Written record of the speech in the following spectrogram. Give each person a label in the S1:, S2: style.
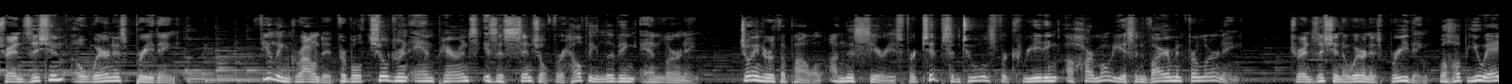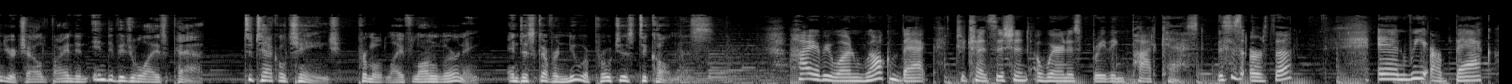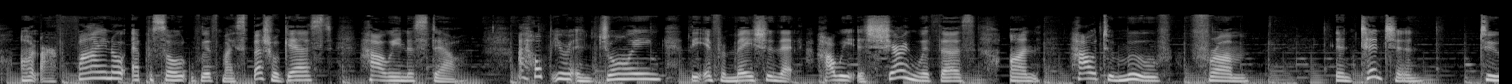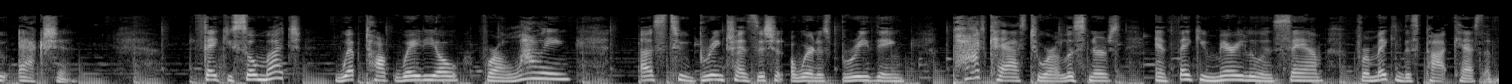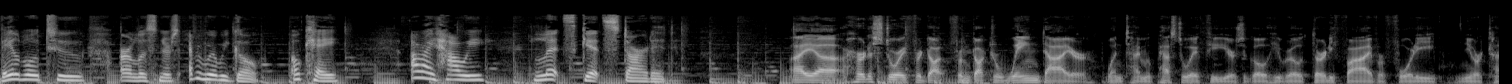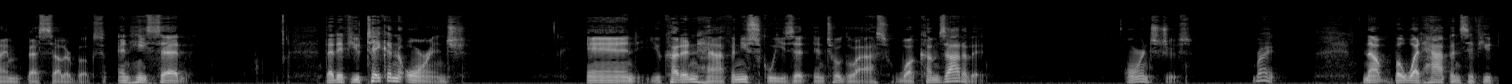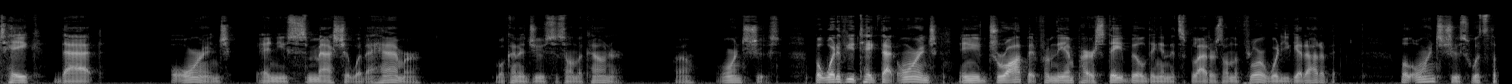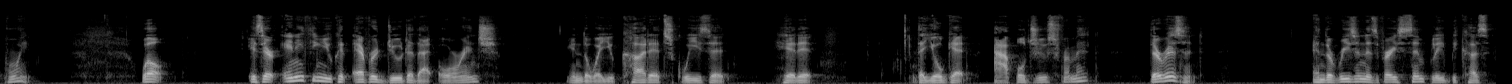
S1: Transition Awareness Breathing. Feeling grounded for both children and parents is essential for healthy living and learning. Join Eartha Powell on this series for tips and tools for creating a harmonious environment for learning. Transition Awareness Breathing will help you and your child find an individualized path to tackle change, promote lifelong learning, and discover new approaches to calmness.
S2: Hi, everyone. Welcome back to Transition Awareness Breathing Podcast. This is Eartha, and we are back on our final episode with my special guest, Howie Nestel. I hope you're enjoying the information that Howie is sharing with us on how to move from intention to action. Thank you so much, Web Talk Radio, for allowing us to bring transition awareness breathing podcast to our listeners. And thank you, Mary Lou and Sam, for making this podcast available to our listeners everywhere we go. Okay. All right, Howie, let's get started.
S3: I uh, heard a story doc- from Dr. Wayne Dyer one time, who passed away a few years ago. He wrote 35 or 40 New York Times bestseller books. And he said that if you take an orange and you cut it in half and you squeeze it into a glass, what comes out of it? Orange juice. Right. Now, but what happens if you take that orange and you smash it with a hammer? What kind of juice is on the counter? Well, orange juice. But what if you take that orange and you drop it from the Empire State Building and it splatters on the floor? What do you get out of it? Well, orange juice. What's the point? Well, is there anything you could ever do to that orange in the way you cut it, squeeze it, hit it, that you'll get apple juice from it? There isn't. And the reason is very simply because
